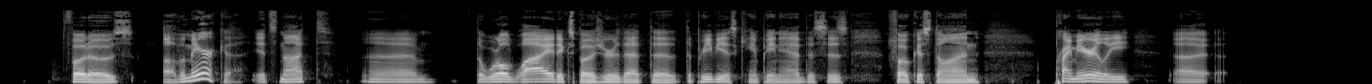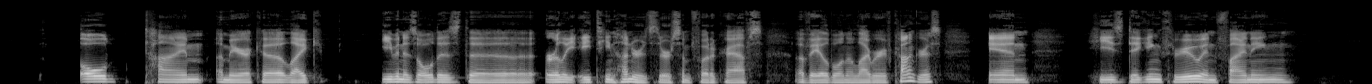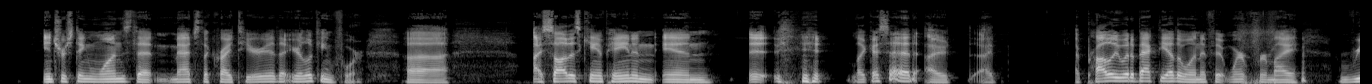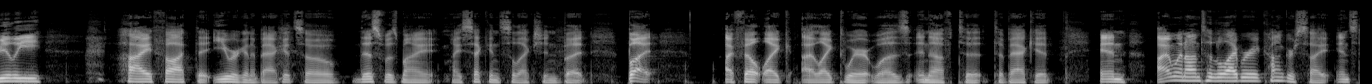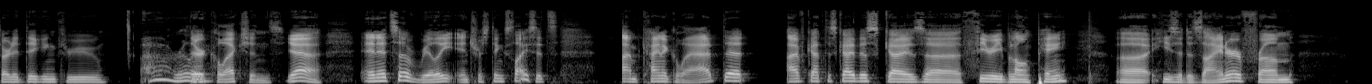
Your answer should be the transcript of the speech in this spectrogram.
photos of America. It's not um, the worldwide exposure that the the previous campaign had. This is focused on primarily uh, old time America, like even as old as the early 1800s. There are some photographs available in the Library of Congress, and he's digging through and finding interesting ones that match the criteria that you're looking for. Uh, I saw this campaign and and it, like I said, I I I probably would have backed the other one if it weren't for my really high thought that you were going to back it. So this was my my second selection, but but I felt like I liked where it was enough to to back it. And I went onto the Library of Congress site and started digging through Oh, really? their collections. Yeah. And it's a really interesting slice. It's I'm kind of glad that I've got this guy. This guy is uh, Thierry Blancpain. Uh, he's a designer from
